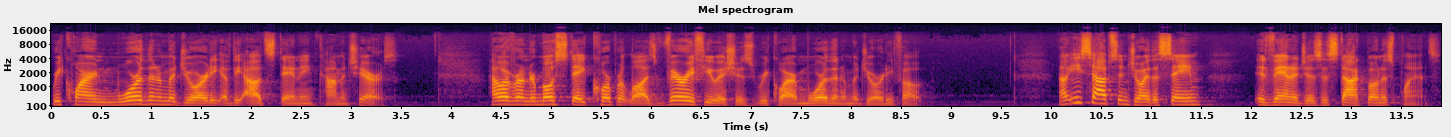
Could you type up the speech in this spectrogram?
requiring more than a majority of the outstanding common shares. However, under most state corporate laws, very few issues require more than a majority vote. Now, ESOPs enjoy the same advantages as stock bonus plans.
